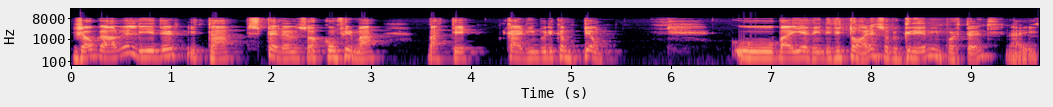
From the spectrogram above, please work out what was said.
Já o Galo é líder e está esperando só confirmar, bater carimbo de campeão. O Bahia vem de vitória sobre o Grêmio, importante, né? e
